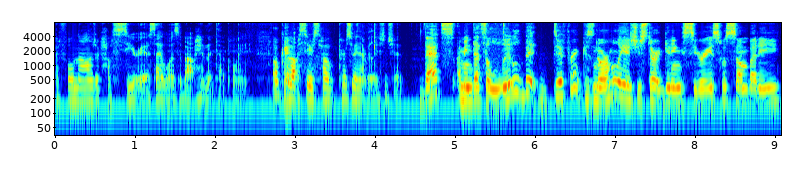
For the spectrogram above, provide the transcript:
a full knowledge of how serious I was about him at that point. Okay. About serious how pursuing that relationship. That's, I mean, that's a little bit different because normally as you start getting serious with somebody,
